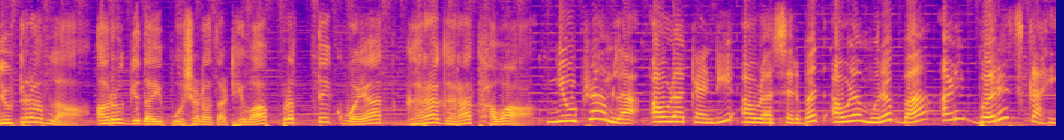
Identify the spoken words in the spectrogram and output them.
न्यूट्रामला आरोग्यदायी पोषणाचा ठेवा प्रत्येक वयात घराघरात हवा. न्यूट्रामला आवळा कॅन्डी आवळा सरबत आवळा मुरब्बा आणि बरेच काही.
